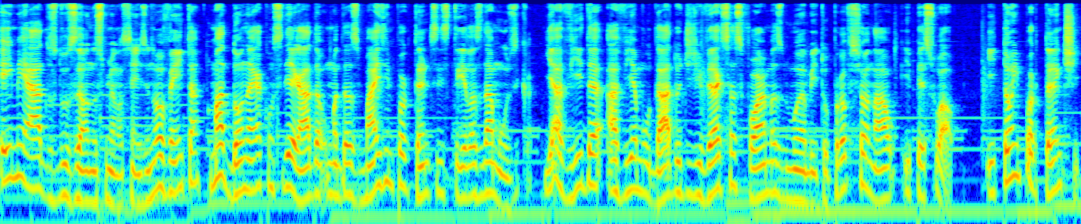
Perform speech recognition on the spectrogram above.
Em meados dos anos 1990, Madonna era considerada uma das mais importantes estrelas da música, e a vida havia mudado de diversas formas no âmbito profissional e pessoal. E tão importante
